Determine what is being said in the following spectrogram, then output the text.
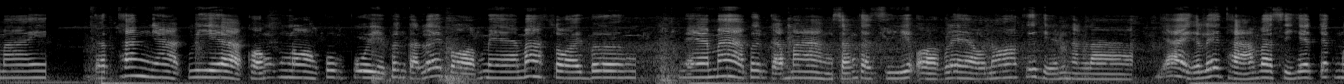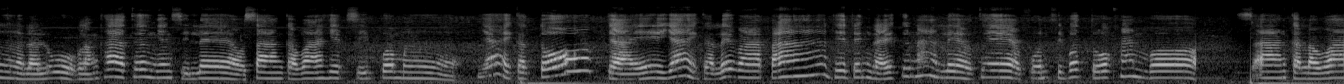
ใหม่กับทั้งยากเวียของน้องปุ้มปุ้ยเพิ่นก็เลยบอกแม่มาซอยเบิงแม่มาเพิ่นก็มางสังกะสีออกแล้วเนาะคือเห็นหันลายายก็เลยถามว่าสิเฮ็ดจักมือละลูกหลั สิแล้วสร้างก็ว่าเฮ็ดสิบกว่ามือยายก็ตกใจยายก็เลยว่าป้าเฮ็ดจังไดคือนานแล้วแท้ฝนสิบ่ตกห้ามบ่สร้างก็ละว่า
